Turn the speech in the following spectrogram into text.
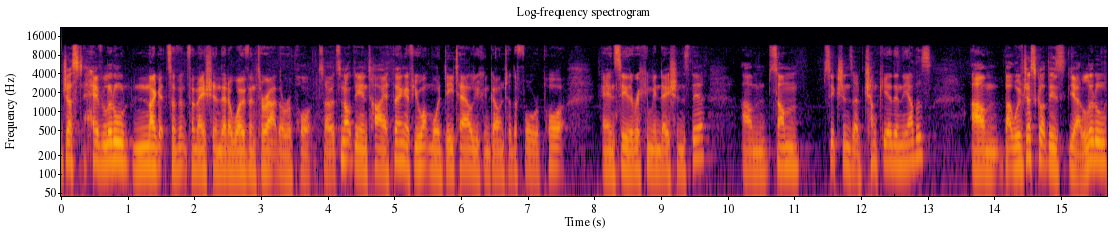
just have little nuggets of information that are woven throughout the report. So it's not the entire thing. If you want more detail, you can go into the full report and see the recommendations there. Um, some sections are chunkier than the others. Um, but we've just got these yeah, little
